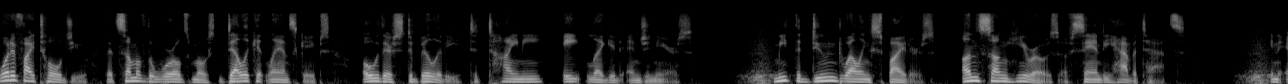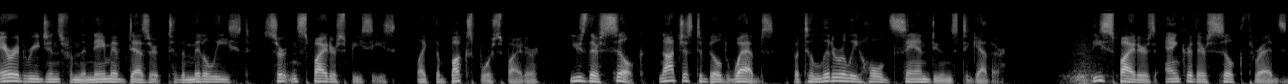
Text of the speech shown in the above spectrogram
What if I told you that some of the world's most delicate landscapes owe their stability to tiny, eight-legged engineers? Meet the dune-dwelling spiders, unsung heroes of sandy habitats. In arid regions from the Namib Desert to the Middle East, certain spider species, like the buckspoor spider, use their silk not just to build webs, but to literally hold sand dunes together. These spiders anchor their silk threads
